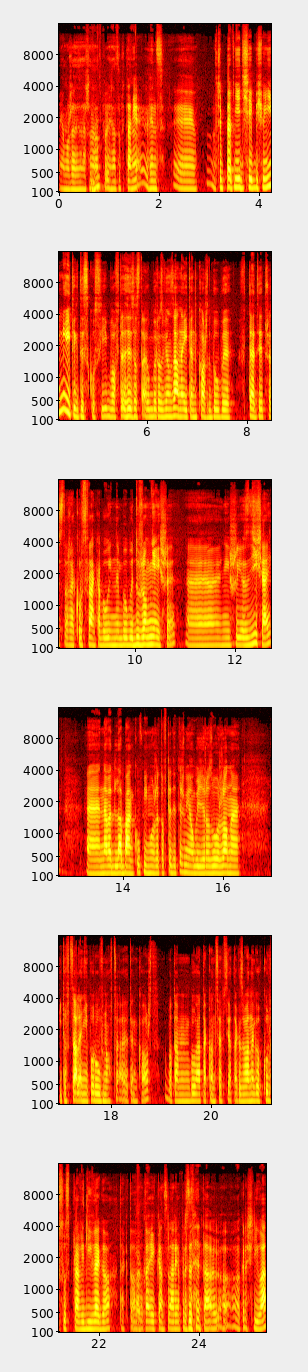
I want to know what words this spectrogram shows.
Ja może zacznę Mhm. odpowiedzieć na to pytanie, więc yy, znaczy pewnie dzisiaj byśmy nie mieli tych dyskusji, bo wtedy zostałyby rozwiązane i ten koszt byłby wtedy, przez to, że kurs franka był inny, byłby dużo mniejszy e, niż jest dzisiaj, e, nawet dla banków, mimo że to wtedy też miało być rozłożone i to wcale nie porówno wcale ten koszt, bo tam była ta koncepcja tak zwanego kursu sprawiedliwego, tak to Tak. tutaj kancelaria prezydenta określiła.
